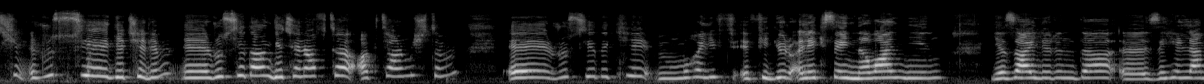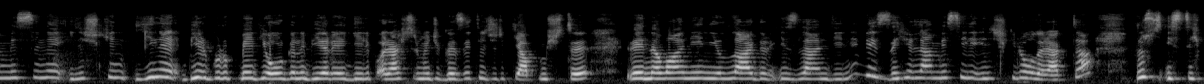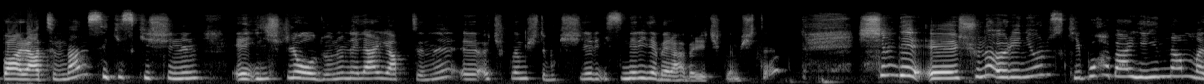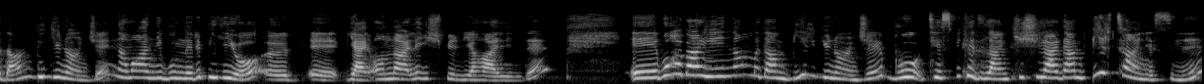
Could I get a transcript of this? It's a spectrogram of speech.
şimdi Rusya'ya geçelim. Ee, Rusya'dan geçen hafta aktarmıştım. Ee, Rusya'daki muhalif figür Alexei Navalny'in yaz aylarında e, zehirlenmesine ilişkin yine bir grup medya organı bir araya gelip araştırmacı gazetecilik yapmıştı ve Navalny'nin yıllardır izlendiğini ve zehirlenmesiyle ilişkili olarak da Rus istihbaratından 8 kişinin e, ilişkili olduğunu, neler yaptığını e, açıklamıştı. Bu kişileri isimleriyle beraber açıklamıştı. Şimdi e, şunu öğreniyoruz ki bu haber yayınlanmadan bir gün önce Navalny bunları biliyor. E, e, yani onlarla işbirliği halinde. E, bu haber yayınlanmadan bir gün önce bu tespit edilen kişilerden bir tanesini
